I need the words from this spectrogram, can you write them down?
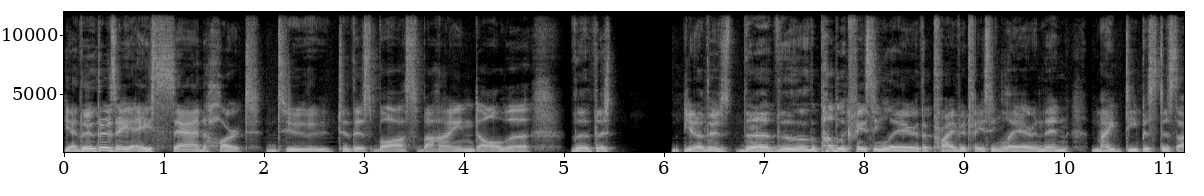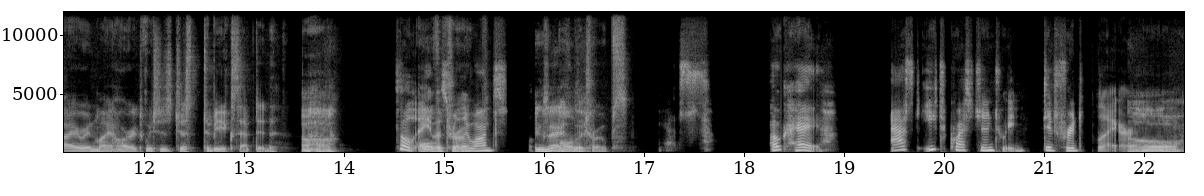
yeah, there, there's a, a sad heart to to this boss behind all the the the you know there's the the, the public facing layer the private facing layer and then my deepest desire in my heart which is just to be accepted Uh huh. That's all All of us really tropes. wants. Exactly. all the tropes Yes. Okay. Ask each question to a different player. Oh.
